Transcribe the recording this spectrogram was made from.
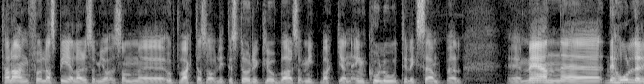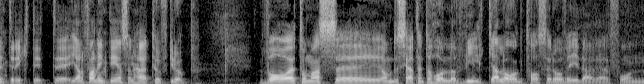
talangfulla spelare som, som eh, uppvaktas av lite större klubbar som mittbacken Nkolo till exempel. Eh, men eh, det håller inte riktigt, eh, i alla fall inte i en sån här tuff grupp. Vad, Thomas, om du säger att det inte håller, vilka lag tar sig då vidare från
